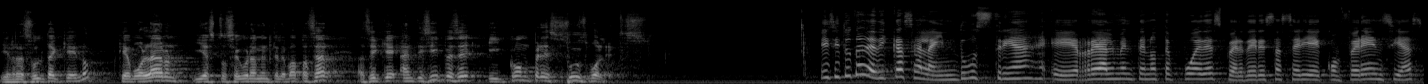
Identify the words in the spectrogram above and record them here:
y resulta que no, que volaron y esto seguramente le va a pasar. Así que anticípese y compre sus boletos. Y si tú te dedicas a la industria, eh, realmente no te puedes perder esta serie de conferencias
